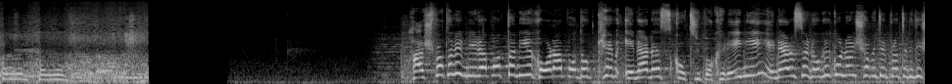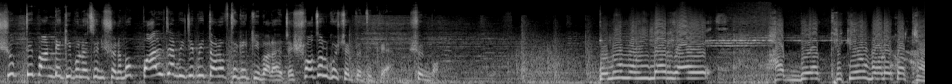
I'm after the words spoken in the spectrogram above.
করবেন করবেন। হাসপাতালের নিরাপত্তা নিয়ে কড়া পদক্ষেপ এনআরএস কর্তৃপক্ষের। এই নিয়ে এনআরএস এর রোগী কল্যাণ সমিতির প্রতিনিধি সুক্তি পান্ডে কি বলেছেন শোনাবো। পাল্টা বিজেপির তরফ থেকে কি বলা হয়েছে? সজল ঘোষের প্রতিক্রিয়া, শুনব। কোনো মহিলার গায়ে হাত দেওয়ার থেকেও বড় কথা,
